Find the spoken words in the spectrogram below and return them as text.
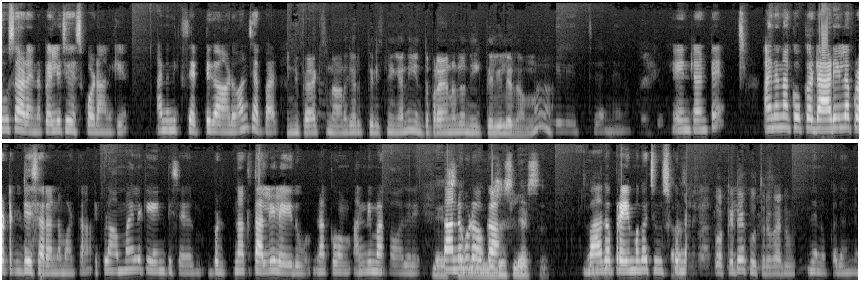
చూసాడు ఆయన పెళ్ళి చేసుకోవడానికి. ఆయన నీకు సెట్ కాడు అని చెప్పాడు ఇన్ని ఫ్యాక్ట్స్ నాన్నగారికి తెలిసినాయి కానీ ఇంత ప్రయాణంలో నీకు తెలియలేదమ్మా నేను. ఏంటంటే ఆయన నాకు ఒక డాడీలా ప్రొటెక్ట్ చేశారన్నమాట. ఇప్పుడు అమ్మాయిలకి ఏంటి సార్? ఇప్పుడు నాకు తల్లి లేదు. నాకు అన్ని మా ఫాదరే. తను కూడా ఒక బాగా ప్రేమగా చూసుకున్నాడు. ఒక్కటే కూతురు నేను ఒక్కదాన్ని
